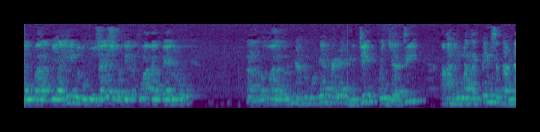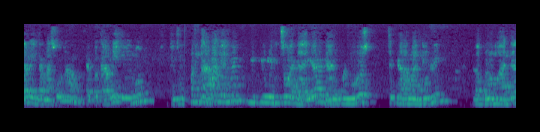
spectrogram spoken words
dan para kiai menuju saya sebagai ketua LPNU. Nah, ketua LPNU dan kemudian saya dididik menjadi ahli marketing standar internasional. Saya bekali ilmu di pertama memang di swadaya dan pengurus secara mandiri eh, belum ada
